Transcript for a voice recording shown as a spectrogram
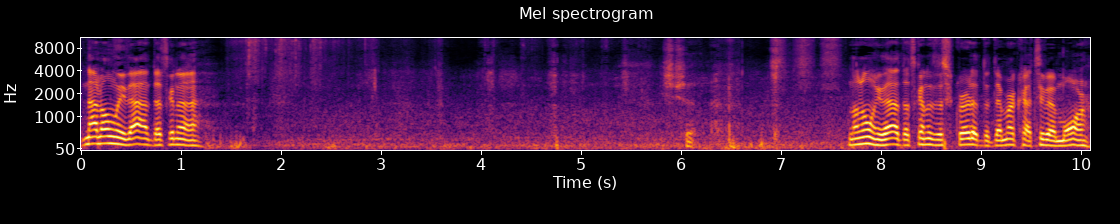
Not only that, that's gonna shit. Not only that, that's gonna discredit the Democrats even more.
